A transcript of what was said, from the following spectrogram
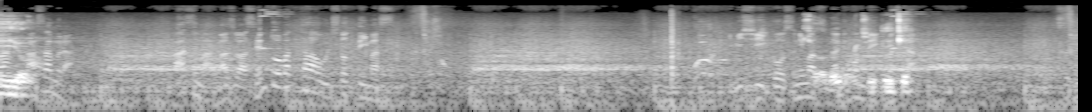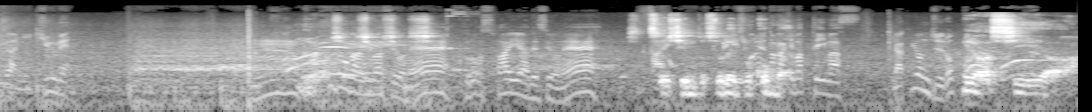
よいいよ。ついていけがありますよねクロスファイヤーですよね。ツーシームとストレートのコンボよしよ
